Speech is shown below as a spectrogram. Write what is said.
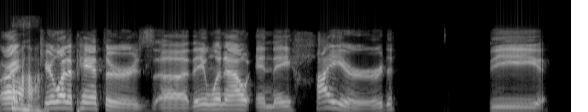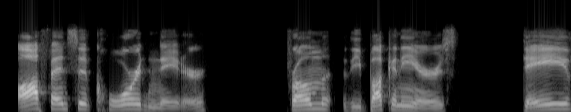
All right, Haha. Carolina Panthers. Uh, they went out and they hired the offensive coordinator from the Buccaneers, Dave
